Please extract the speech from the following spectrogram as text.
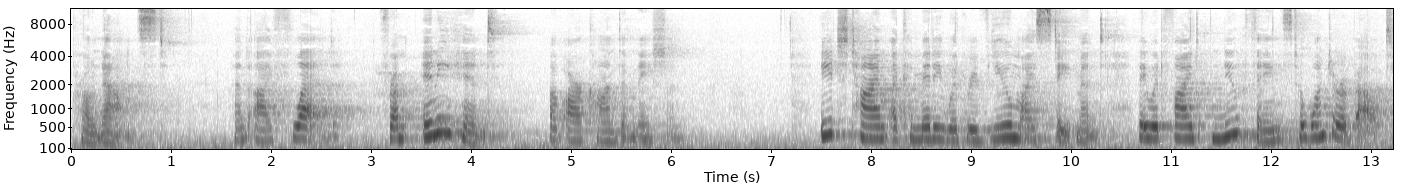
pronounced, and I fled from any hint of our condemnation. Each time a committee would review my statement, they would find new things to wonder about.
